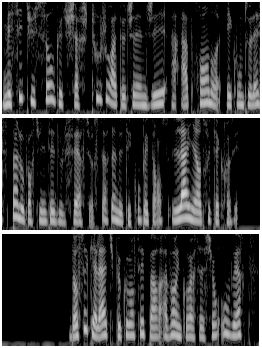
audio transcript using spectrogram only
Mais si tu sens que tu cherches toujours à te challenger, à apprendre et qu'on ne te laisse pas l'opportunité de le faire sur certaines de tes compétences, là, il y a un truc à creuser. Dans ce cas-là, tu peux commencer par avoir une conversation ouverte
